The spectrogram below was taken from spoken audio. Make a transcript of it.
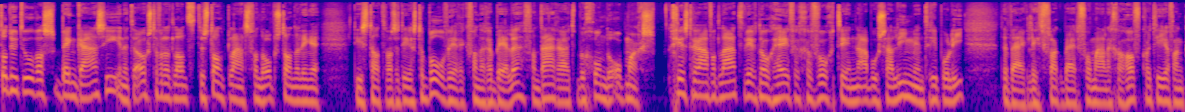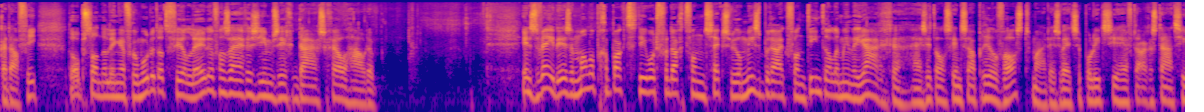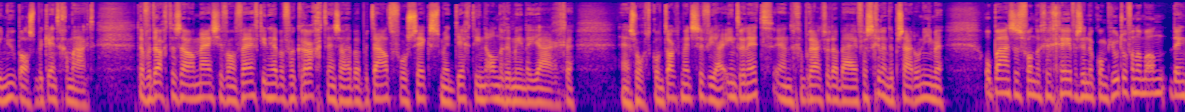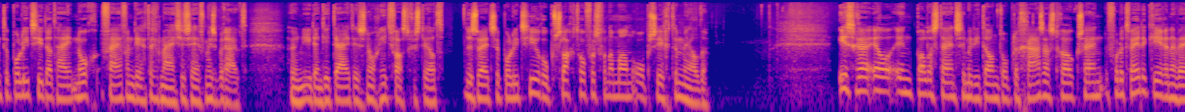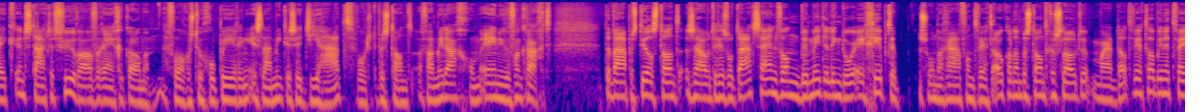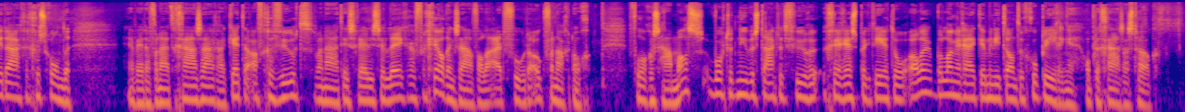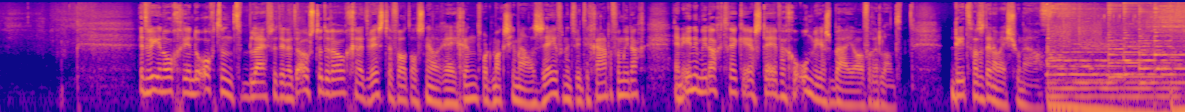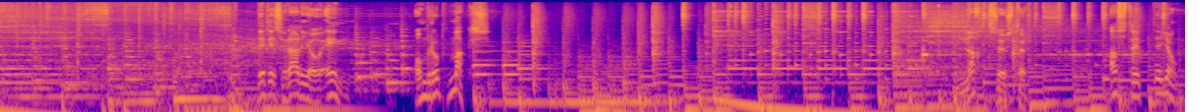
Tot nu toe was Benghazi in het oosten van het land de standplaats van de opstandelingen. Die stad was het eerste bolwerk van de rebellen. Van daaruit begon de opmars. Gisteravond laat werd nog hevig gevochten in Abu Salim in Tripoli. De wijk ligt vlakbij het voormalige hoofdkwartier van Gaddafi. De opstandelingen vermoeden dat veel leden van zijn regime zich daar schuilhouden. In Zweden is een man opgepakt die wordt verdacht van seksueel misbruik van tientallen minderjarigen. Hij zit al sinds april vast, maar de Zweedse politie heeft de arrestatie nu pas bekendgemaakt. De verdachte zou een meisje van 15 hebben verkracht en zou hebben betaald voor seks met 13 andere minderjarigen. Hij zocht contact met ze via internet en gebruikte daarbij verschillende pseudoniemen. Op basis van de gegevens in de computer van de man denkt de politie dat hij nog 35 meisjes heeft misbruikt. Hun identiteit is nog niet vastgesteld. De Zweedse politie roept slachtoffers van de man op zich te melden. Israël en Palestijnse militanten op de Gazastrook zijn voor de tweede keer in een week een staakt het vuren overeengekomen. Volgens de groepering Islamitische Jihad wordt het bestand vanmiddag om 1 uur van kracht. De wapenstilstand zou het resultaat zijn van bemiddeling door Egypte. Zondagavond werd ook al een bestand gesloten, maar dat werd al binnen twee dagen geschonden. Er werden vanuit Gaza raketten afgevuurd... waarna het Israëlische leger vergeldingsaanvallen uitvoerde, ook vannacht nog. Volgens Hamas wordt het nieuwe staakt het vuren gerespecteerd... door alle belangrijke militante groeperingen op de Gazastrook. Het weer nog. In de ochtend blijft het in het oosten droog. In het westen valt al snel regen. Het wordt maximaal 27 graden vanmiddag. En in de middag trekken er stevige onweersbuien over het land. Dit was het NOS Journaal. Dit is Radio 1. Omroep Max. Nachtzuster. Astrid de Jong.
